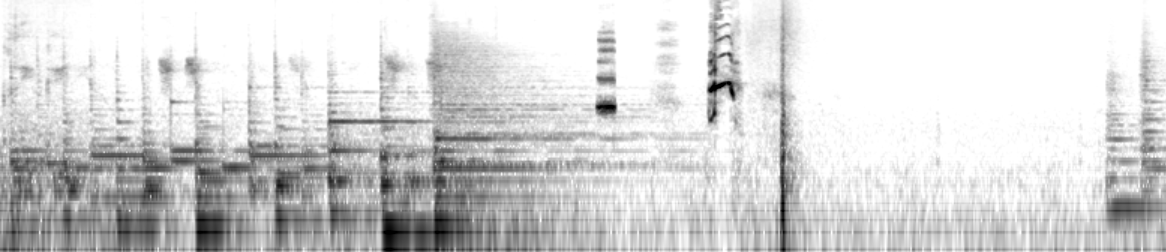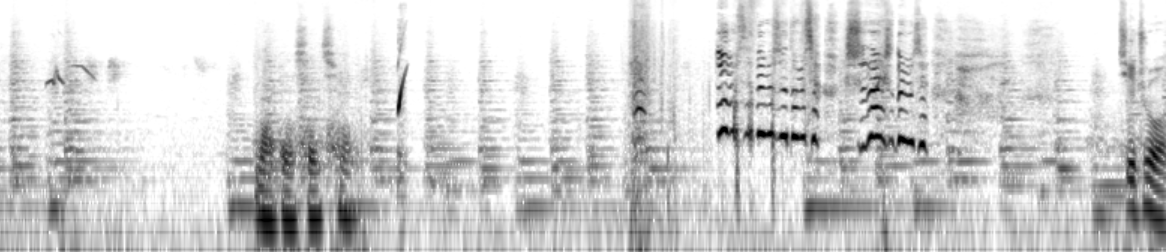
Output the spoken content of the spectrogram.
可以给那边先欠着。对不起，对不起，对不起，实在是对不起。记住，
